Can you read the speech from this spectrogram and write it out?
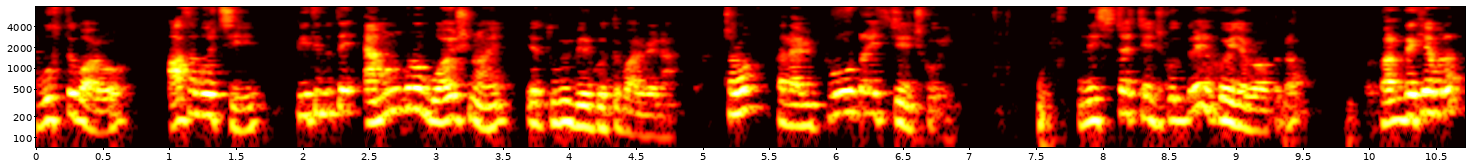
বুঝতে পারো? আশা করছি পৃথিবীতে এমন কোনো বয়স নয় যে তুমি বের করতে পারবে না। চলো, তাহলে আমি পুরোটাই চেঞ্জ করি। নিচটা চেঞ্জ করতে হয়ে যাবে অতটা। তাহলে দেখি আমরা।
